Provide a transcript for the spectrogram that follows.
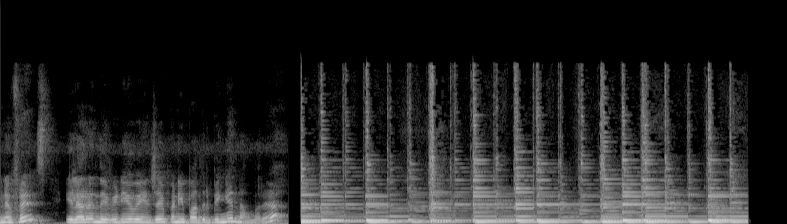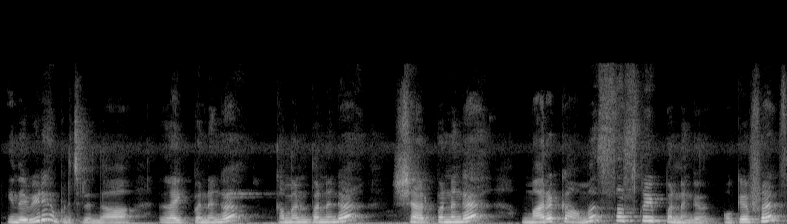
என்ன ஃப்ரெண்ட்ஸ் எல்லோரும் இந்த வீடியோவை என்ஜாய் பண்ணி பார்த்துருப்பீங்க நம்புகிறேன் இந்த வீடியோ பிடிச்சிருந்தா லைக் பண்ணுங்கள் கமெண்ட் பண்ணுங்கள் ஷேர் பண்ணுங்கள் மறக்காமல் சப்ஸ்கிரைப் பண்ணுங்கள் ஓகே ஃப்ரெண்ட்ஸ்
